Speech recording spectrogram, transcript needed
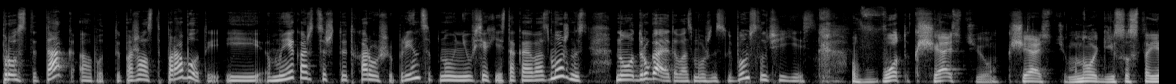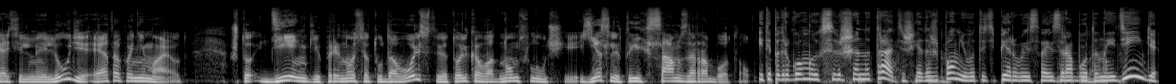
просто так, а вот ты, пожалуйста, поработай. И мне кажется, что это хороший принцип. Ну, не у всех есть такая возможность, но другая эта возможность в любом случае есть. Вот, к счастью, к счастью, многие состоятельные люди это понимают, что деньги приносят удовольствие только в одном случае, если ты их сам заработал. И ты по-другому их совершенно тратишь. Я даже помню вот эти первые свои заработанные деньги,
